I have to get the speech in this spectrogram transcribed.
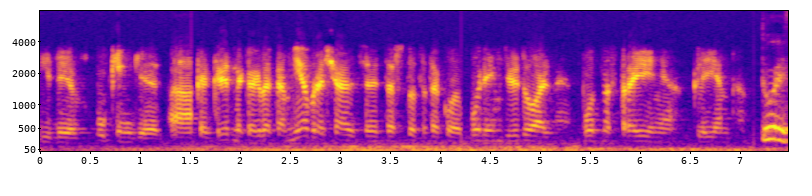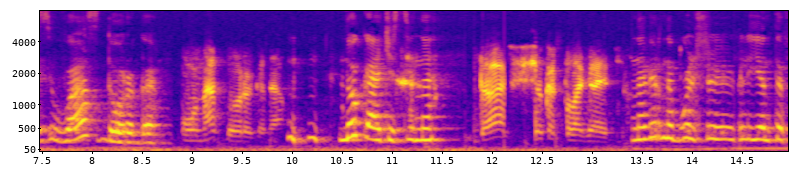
или в букинге. А конкретно, когда ко мне обращаются, это что-то такое более индивидуальное, под настроение клиента. То есть у вас дорого? У нас дорого, да. Но качественно. Да, все как полагается. Наверное, больше клиентов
